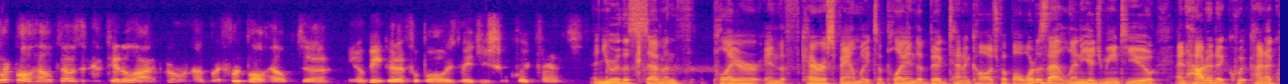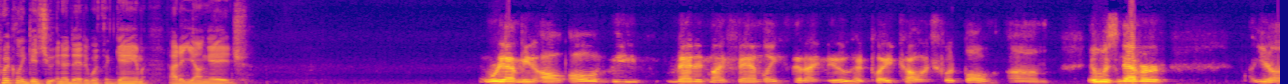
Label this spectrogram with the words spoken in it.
Football helped. I was a new kid a lot growing up, but football helped. Uh, you know, being good at football always made you some quick friends. And you were the seventh player in the Karras family to play in the Big Ten in college football. What does that lineage mean to you, and how did it qu- kind of quickly get you inundated with the game at a young age? Well, yeah, I mean, all, all of the men in my family that I knew had played college football. Um, it was never, you know,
